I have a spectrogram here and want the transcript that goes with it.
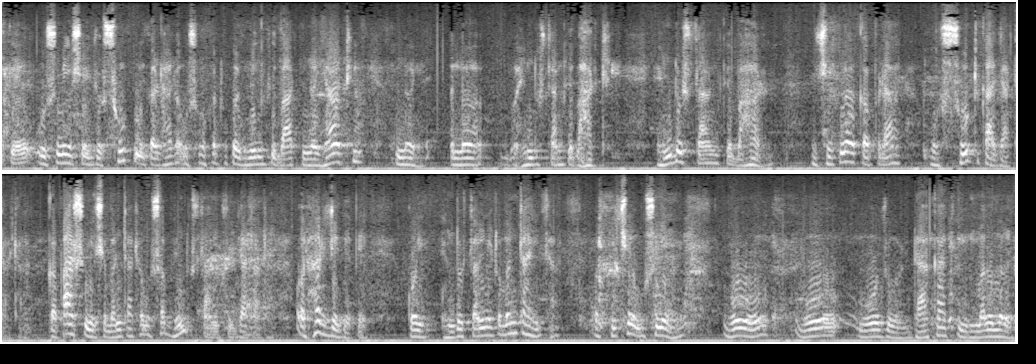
कि उसमें से जो सूप निकल रहा था, उस वक्त तो कोई मिल की बात न यहाँ थी, न न हिंदुस्तान के बाहर थी। हिंदुस्तान के बाहर जितना कपड़ा वो सूट का जाता था, कपास में से बनता था, वो सब हिंदुस्तान से जाता था। और हर जगह पे कोई हिंदुस्तान में तो बनता ही था। और पीछे उसमें वो वो वो जो ढाका की मलमल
